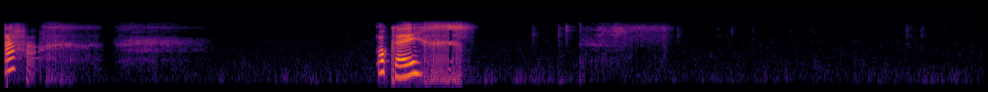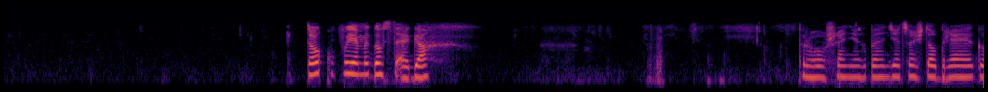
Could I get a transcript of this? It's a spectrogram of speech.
Aha. Okej. To kupujemy Ghost Egga. Proszę, niech będzie coś dobrego.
